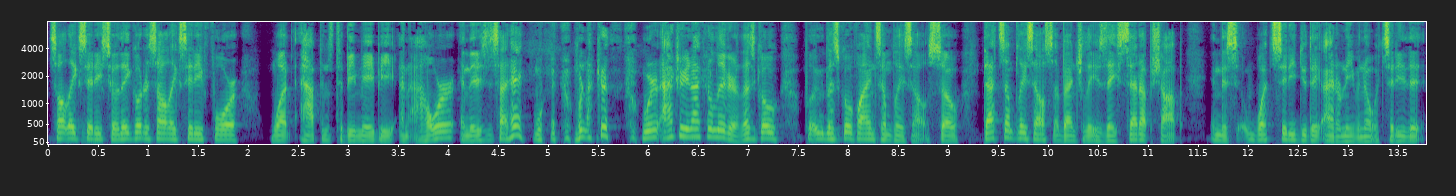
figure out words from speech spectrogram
Salt Lake City. So they go to Salt Lake City for what happens to be maybe an hour, and they just decide, hey, we're not gonna we're actually not gonna live here. Let's go let's go find someplace else. So that someplace else eventually is they set up shop in this. What city do they? I don't even know what city that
